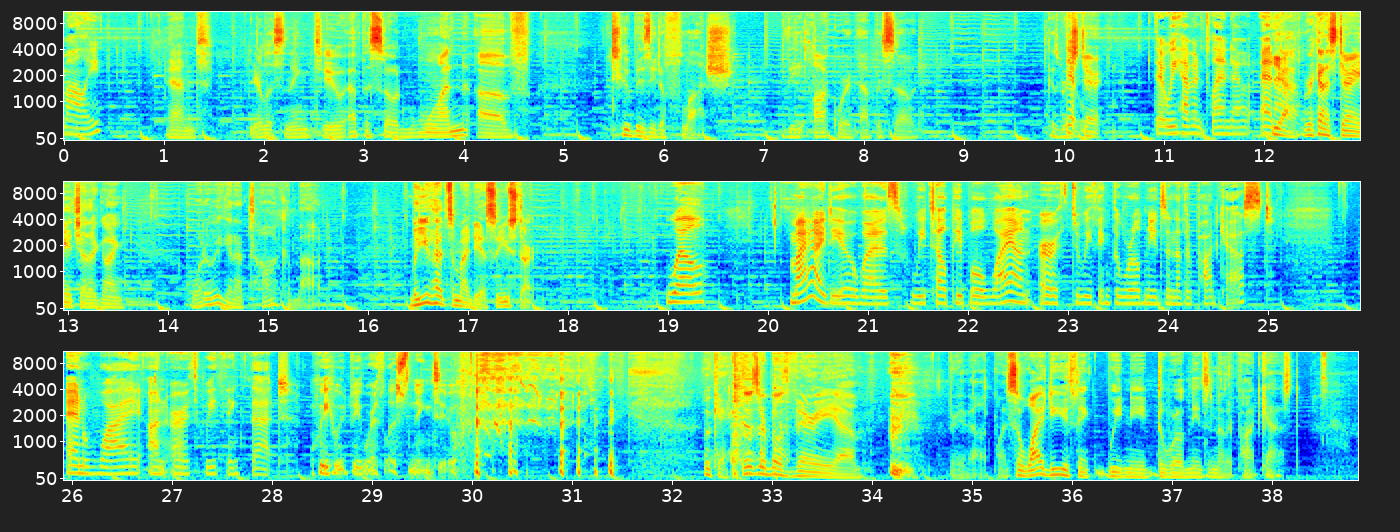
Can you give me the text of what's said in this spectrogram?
JR, And I'm Molly. and you're listening to episode one of Too Busy to Flush, the awkward episode. Because we're That- staring. That we haven't planned out at Yeah, all. we're kind of staring at each other going, what are we going to talk about? But you had some ideas, so you start. Well, my idea was we tell people why on earth do we think the world needs another podcast? And why on earth we think that we would be worth listening to. Okay, those are both very, um, very valid points. So, why do you think we need the world needs another podcast?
